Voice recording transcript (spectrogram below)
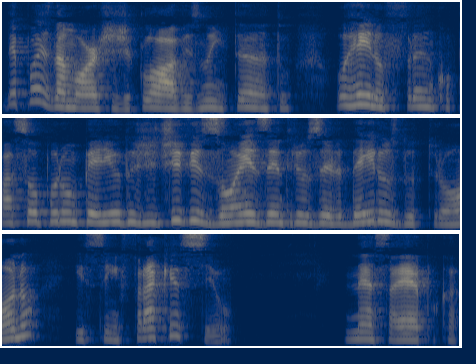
Depois da morte de Clovis, no entanto, o reino franco passou por um período de divisões entre os herdeiros do trono e se enfraqueceu. Nessa época,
